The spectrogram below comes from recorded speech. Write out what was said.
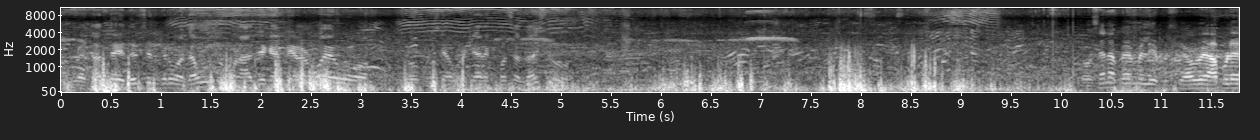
આપણે દાદાએ દર્શન કરવા જવું હતું પણ આજે કાંઈ મેળ ન આવ્યો તો પછી આપણે ક્યારેક પાછા જઈશું તો છે ને ફેમિલી પછી હવે આપણે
